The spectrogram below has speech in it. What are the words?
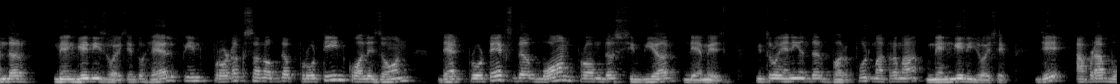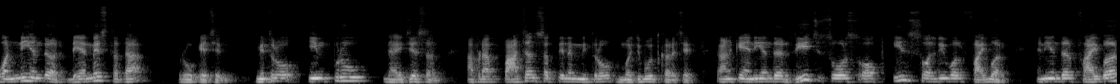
અંદર મેંગેનીઝ હોય છે, તો help in production of the protein collagen that protect the bone from the severe damage મિત્રો, એની અંદર ભરપૂર માત્રામાં મેંગેનીઝ હોય છે, જે આપણા બોનની અંદર ડેમેજ થતા રોકે છે. મિત્રો ઇમ્પ્રુવ ડાયજેશન આપણા પાચન શક્તિને મિત્રો મજબૂત કરે છે. કારણ કે એની અંદર rich source of insoluble fibre એની અંદર ફાઇબર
